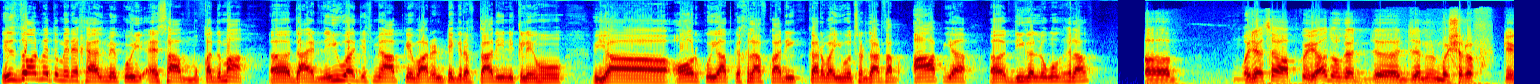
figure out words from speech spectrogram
اس دور میں تو میرے خیال میں کوئی ایسا مقدمہ دائر نہیں ہوا جس میں آپ کے وارنٹی گرفتاری نکلے ہوں یا اور کوئی آپ کے خلاف کاروائی ہو سردار صاحب آپ یا دیگر لوگوں کے خلاف؟ مجھے صاحب، آپ کو یاد ہوگا جنرل مشرف کے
